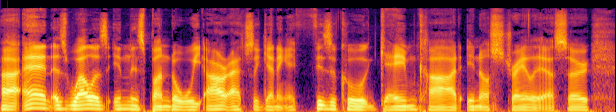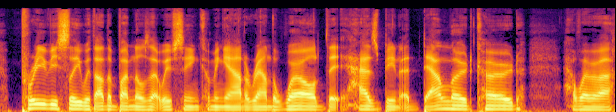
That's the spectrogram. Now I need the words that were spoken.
Uh, and as well as in this bundle, we are actually getting a physical game card in Australia. So previously with other bundles that we've seen coming out around the world, there has been a download code. However,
